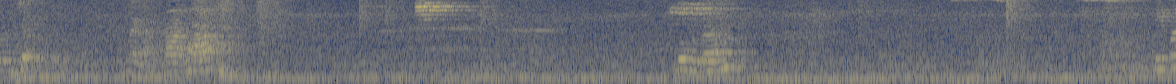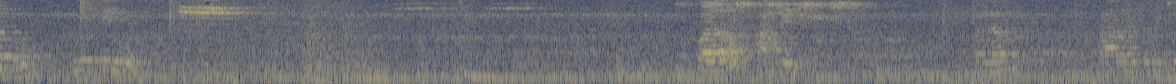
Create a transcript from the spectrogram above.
खादतु च बघा राधा दुग्धम पिबतु दूध पिऊन फळ खाते फलम खादतुच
